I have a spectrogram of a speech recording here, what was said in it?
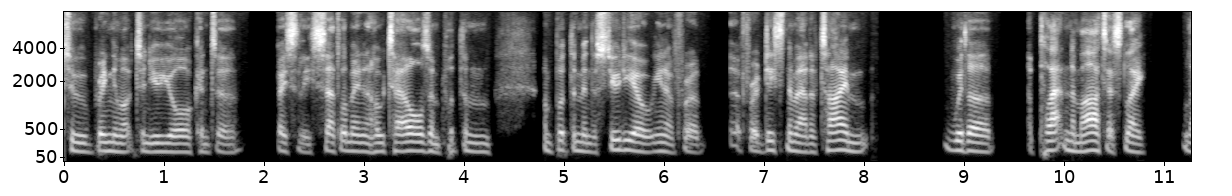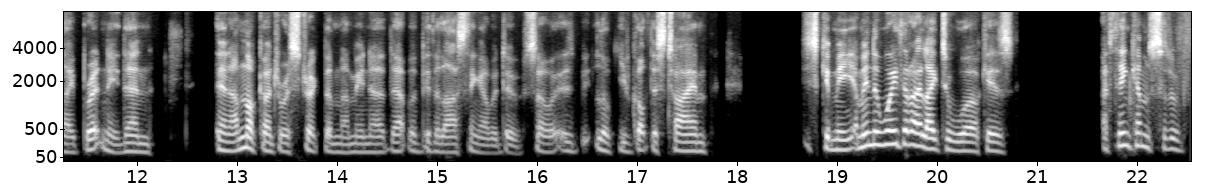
to bring them up to New York and to basically settle them in hotels and put them and put them in the studio, you know, for a for a decent amount of time with a, a platinum artist like like Britney, then then I'm not going to restrict them. I mean, uh, that would be the last thing I would do. So, look, you've got this time. Just give me. I mean, the way that I like to work is, I think I'm sort of.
